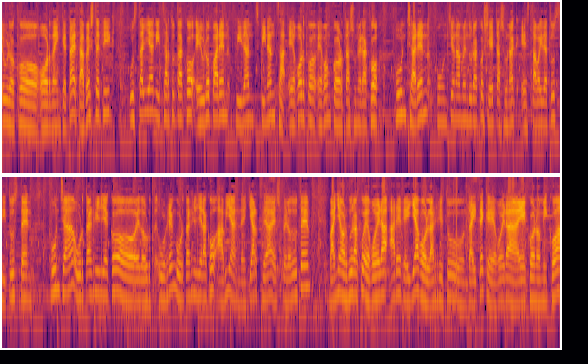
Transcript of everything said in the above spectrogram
euroko ordainketa, eta bestetik Uztailean hitzartutako Europaren finantza egonko hortasunerako funtsaren funtzionamendurako xehetasunak eztabaidatu zituzten. Funtsa urtarrileko edo urrengo urtarrilerako abian jartzea espero dute, baina ordurako egoera are gehiago larritu daiteke egoera ekonomikoa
